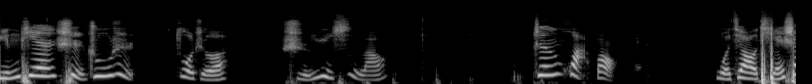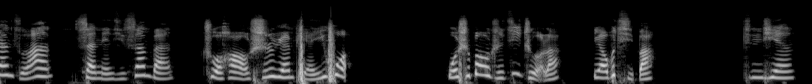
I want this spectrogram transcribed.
明天是猪日，作者史玉四郎。真话报，我叫田山泽安，三年级三班，绰号十元便宜货。我是报纸记者了，了不起吧？今天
